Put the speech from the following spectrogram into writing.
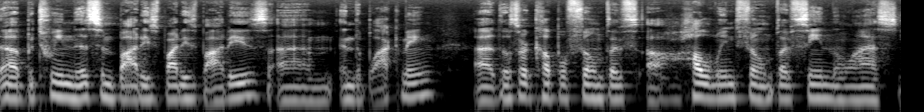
uh, between this and Bodies, Bodies, Bodies, um, and The Blackening. Uh, those are a couple films I've uh, Halloween films I've seen in the last,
